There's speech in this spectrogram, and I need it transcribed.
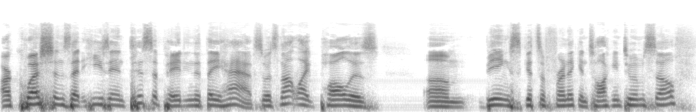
are questions that he's anticipating that they have. So, it's not like Paul is um, being schizophrenic and talking to himself.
